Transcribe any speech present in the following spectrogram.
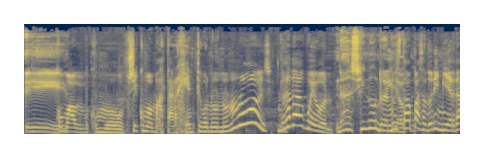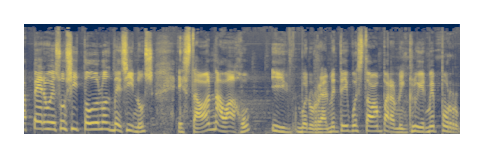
eh, Como a, como, sí, como a matar gente. No, no, no, no, no, es nada, huevón. Nada, sí, no, en No realidad... estaba pasando ni mierda, pero eso sí, todos los vecinos estaban abajo. Y bueno, realmente digo estaban para no incluirme por,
